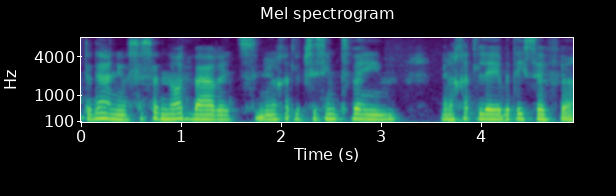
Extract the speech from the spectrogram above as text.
אתה יודע, אני עושה סדנאות בארץ, אני הולכת לבסיסים צבאיים, אני הולכת לבתי ספר,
